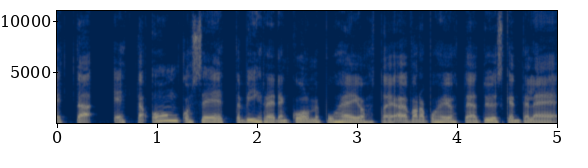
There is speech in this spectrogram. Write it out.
että, että onko se, että vihreiden kolme puheenjohtajaa ja varapuheenjohtaja työskentelee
